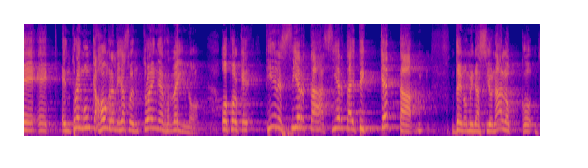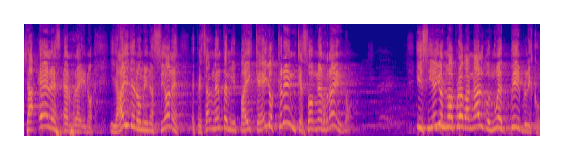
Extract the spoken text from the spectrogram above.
eh, eh, entró en un cajón religioso, entró en el reino. O porque tiene cierta, cierta etiqueta denominacional, o ya Él es el reino. Y hay denominaciones, especialmente en mi país, que ellos creen que son el reino. Y si ellos no aprueban algo, no es bíblico.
